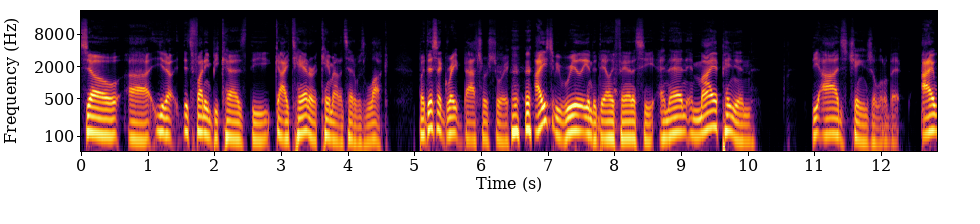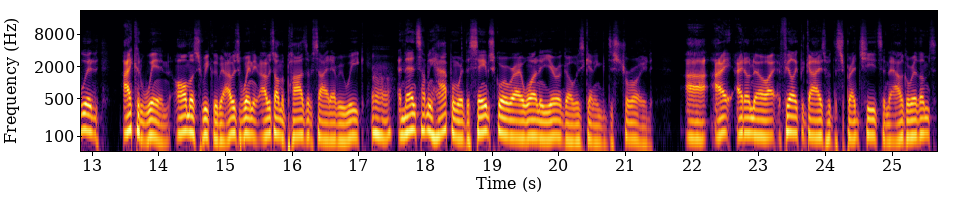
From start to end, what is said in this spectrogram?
So, uh, you know, it's funny because the guy Tanner came out and said it was luck. But this is a great bachelor story. I used to be really into daily fantasy. And then, in my opinion, the odds changed a little bit. I would, I could win almost weekly. But I was winning. I was on the positive side every week. Uh-huh. And then something happened where the same score where I won a year ago was getting destroyed. Uh, I I don't know. I feel like the guys with the spreadsheets and the algorithms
